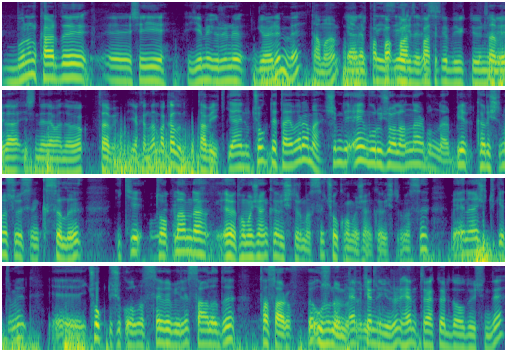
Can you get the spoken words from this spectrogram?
bunun kardığı e, şeyi yemi ürünü görelim mi? Tamam. Yani pa- pa- izleyebiliriz. partikül büyüklüğünü Tabii. ya da içinde ne var ne yok. Tabii. Yakından bakalım. Tabii ki. Yani çok detay var ama şimdi en vurucu olanlar bunlar. Bir karıştırma süresinin kısalığı. iki toplamda evet homojen karıştırması, çok homojen karıştırması ve enerji tüketiminin e, çok düşük olması sebebiyle sağladığı tasarruf ve uzun ömür Hem tabii kendi ki. yürür hem traktörde olduğu için de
